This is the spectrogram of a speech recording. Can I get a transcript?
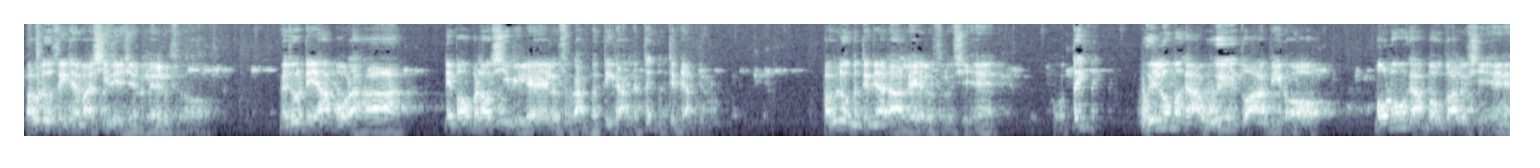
ဘာလို့လို့စိတ်ထဲမှာရှိစေခြင်းလဲလို့ဆိုတော့ငါတို့တရားပေါ်တာဟာနှစ်ပေါင်းဘယ်လောက်ရှိပြီလဲလို့ဆိုတာမသိတာလည်းတိတ်မသိမြတ်ဘူးဘာလို့မသိမြတ်တာလဲလို့ဆိုလို့ရှိရင်ဟိုတိတ်ဝေးလုံးမကဝေးသွားပြီးတော့မုံလုံးကပုံသွားလို့ရှိရင်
